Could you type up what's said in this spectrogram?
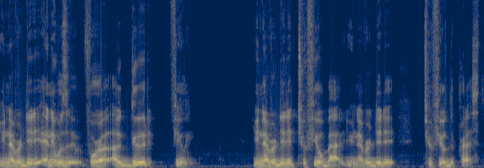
You never did it, and it was for a, a good feeling. You never did it to feel bad. You never did it to feel depressed.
